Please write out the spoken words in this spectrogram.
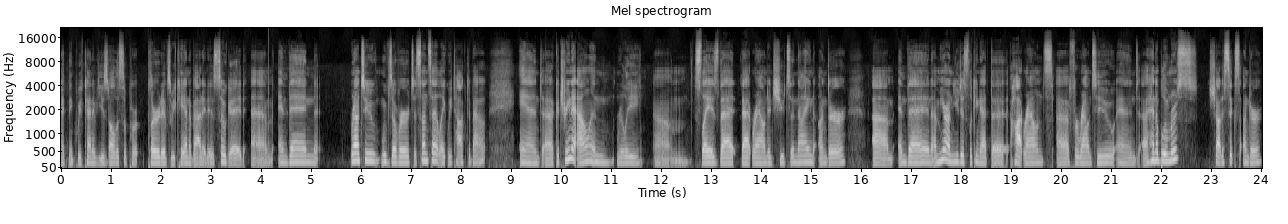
I think we've kind of used all the superlatives we can about it. It is so good. Um, and then round two moves over to Sunset, like we talked about. And uh, Katrina Allen really um, slays that, that round and shoots a nine under. Um, and then I'm here on UDisc looking at the hot rounds uh, for round two. And uh, Henna Blomroos shot a six under.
